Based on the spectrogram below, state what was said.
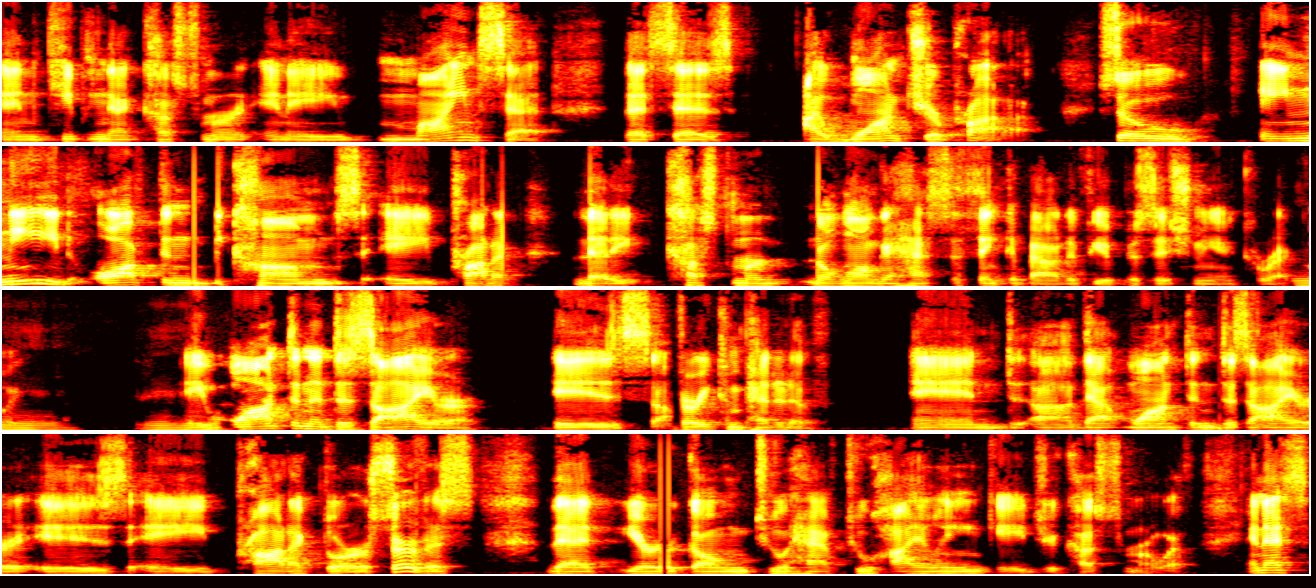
and keeping that customer in a mindset that says, I want your product. So a need often becomes a product that a customer no longer has to think about if you're positioning it correctly. Mm. Mm-hmm. A want and a desire is very competitive. And uh, that want and desire is a product or a service that you're going to have to highly engage your customer with, and that's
